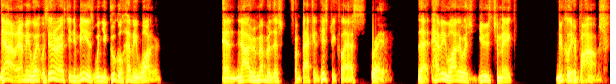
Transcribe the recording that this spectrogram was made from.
Yeah. I mean, what was interesting to me is when you Google heavy water, and now I remember this from back in history class. Right. That heavy water was used to make nuclear bombs.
